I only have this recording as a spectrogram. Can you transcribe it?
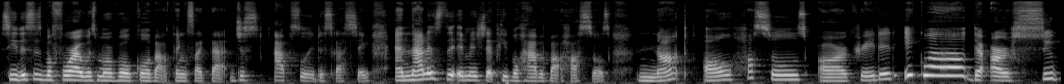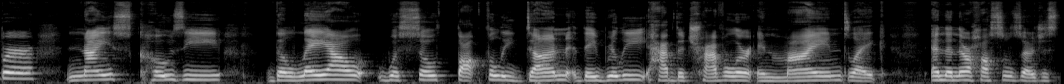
See, this is before I was more vocal about things like that. Just absolutely disgusting. And that is the image that people have about hostels. Not all hostels are created equal. There are super nice, cozy, the layout was so thoughtfully done. They really have the traveler in mind. Like, and then their hostels are just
